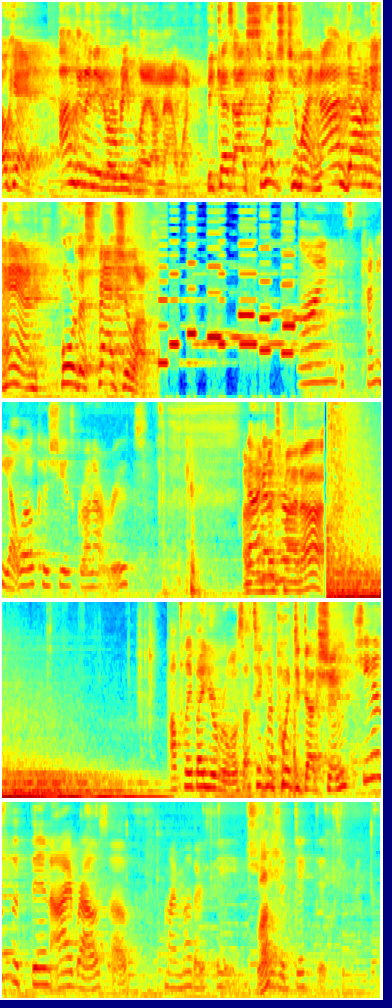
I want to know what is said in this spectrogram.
Okay, I'm gonna need a replay on that one because I switched to my non-dominant hand for the spatula. Line. It's kind of yellow because she has grown out roots. I Now I gotta messed draw- mine up. I'll play by your rules. I'll take my point deduction. She has the thin eyebrows of my mother's age. What? She's addicted to it.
